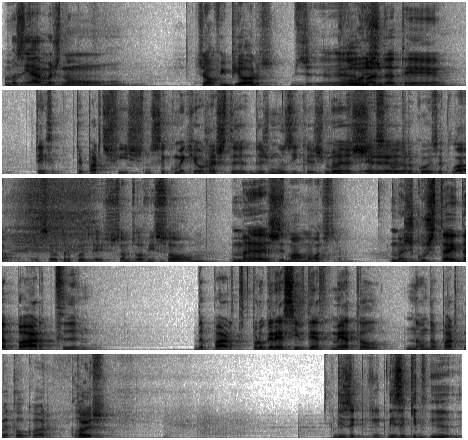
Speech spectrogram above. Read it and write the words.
Mas, yeah, mas não... Já ouvi piores. A longe. banda até tem, tem partes fixes. Não sei como é que é o resto de- das músicas, mas... Essa é eh, outra coisa, claro. Essa é outra coisa. Estamos a ouvir só Mas uma amostra. mas gostei da parte da parte progressive death metal, não da parte metalcore. Claro. Pois. Diz aqui, diz aqui eh,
